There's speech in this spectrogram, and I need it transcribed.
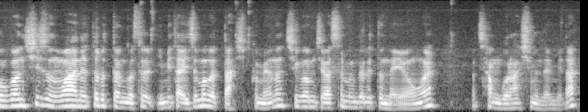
혹은 시즌 1에 들었던 것을 이미 다 잊어먹었다 싶으면 지금 제가 설명드렸던 내용을 참고를 하시면 됩니다.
